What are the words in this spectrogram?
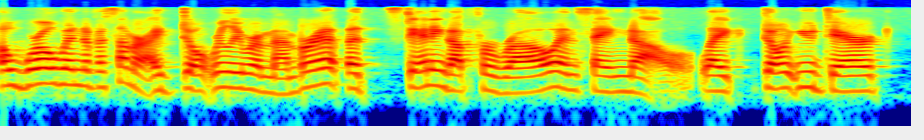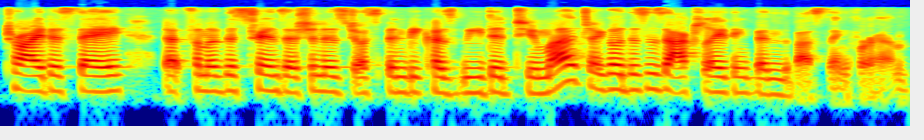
a whirlwind of a summer. I don't really remember it, but standing up for Ro and saying no, like don't you dare try to say that some of this transition has just been because we did too much. I go, this has actually, I think, been the best thing for him.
